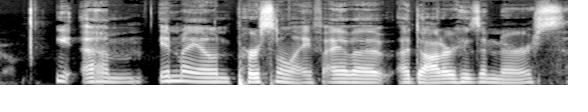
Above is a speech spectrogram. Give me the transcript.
go um, in my own personal life, I have a, a daughter who's a nurse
